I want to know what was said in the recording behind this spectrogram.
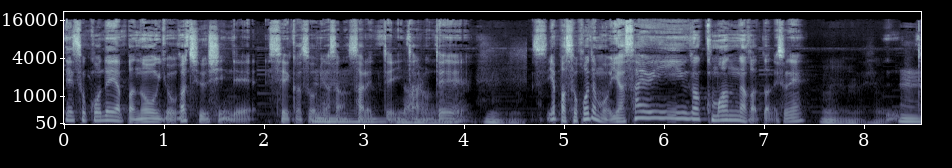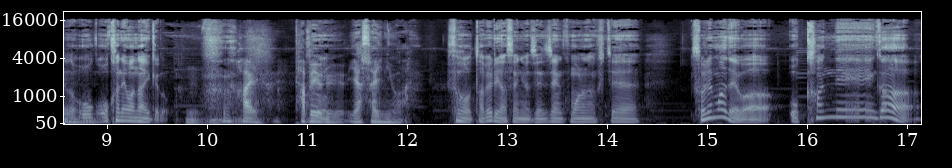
で、そこでやっぱ農業が中心で生活を皆さんされていたので、やっぱそこでも野菜が困んなかったんですよね。ただおお金はないけど。うんはい。食べる野菜には。そう、食べる野菜には全然困らなくて、それまではお金が、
